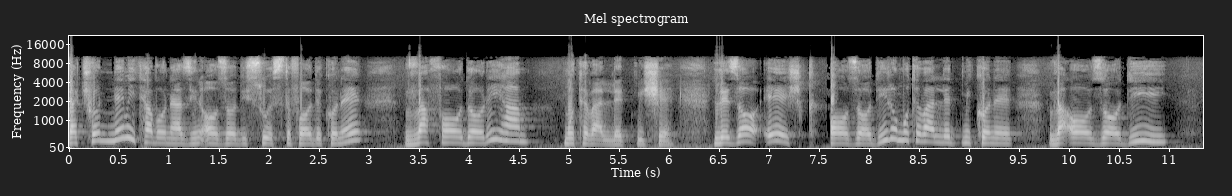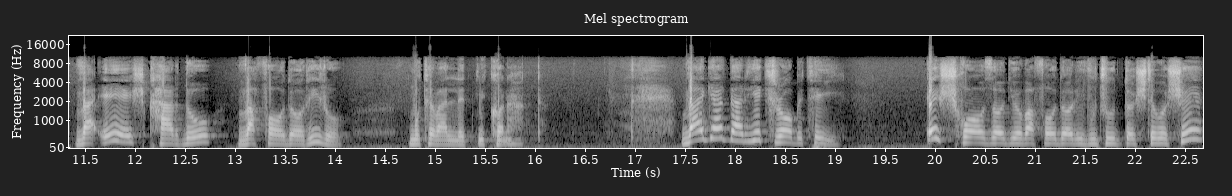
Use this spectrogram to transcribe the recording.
و چون نمی‌توانه از این آزادی سوء استفاده کنه وفاداری هم متولد میشه. لذا عشق آزادی رو متولد می‌کنه و آزادی و عشق هر دو وفاداری رو متولد می‌کنند. و اگر در یک رابطه ای عشق و آزادی و وفاداری وجود داشته باشه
